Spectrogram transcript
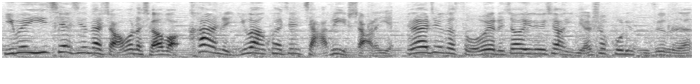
以为一切尽在掌握的小宝，看着一万块钱假币傻了眼。原来这个所谓的交易对象也是狐狸组织的人，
